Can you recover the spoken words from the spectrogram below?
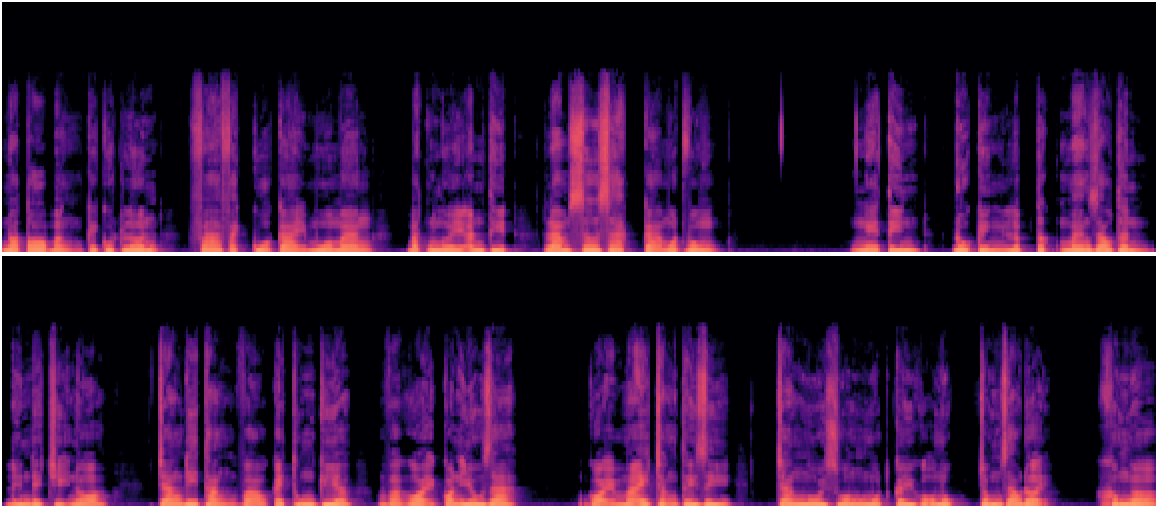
Nó to bằng cái cột lớn, phá phách của cải mùa màng, bắt người ăn thịt, làm sơ xác cả một vùng. Nghe tin, Đô Kình lập tức mang dao thần đến để trị nó. Chàng đi thẳng vào cái thung kia và gọi con yêu ra. Gọi mãi chẳng thấy gì, chàng ngồi xuống một cây gỗ mục chống giao đợi. Không ngờ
